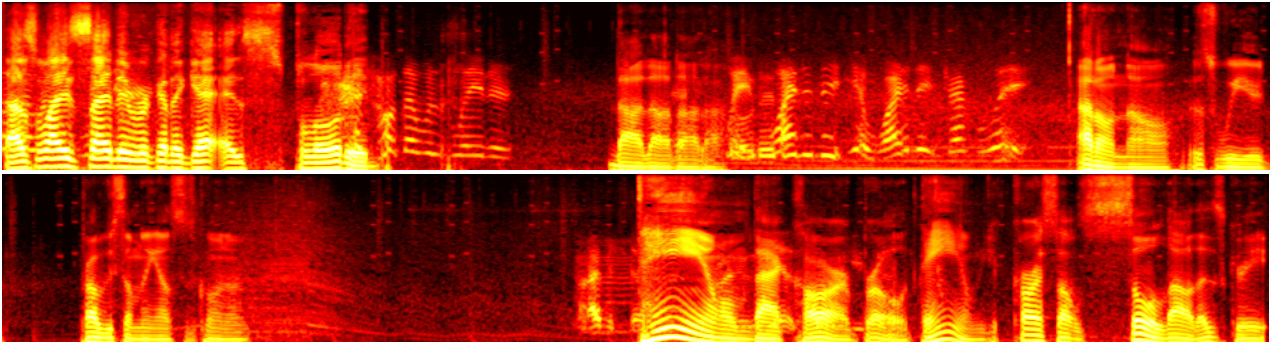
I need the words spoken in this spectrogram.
That's why I said they were gonna get exploded. I thought that was later. Nah, nah, nah, nah. Wait, why did they? Yeah, why did they drive away? I don't know. It's weird. Probably something else is going on. I have a Damn, that car, bro. Damn, your car sounds so loud. That's great.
